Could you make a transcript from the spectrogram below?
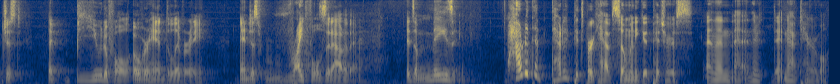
just a beautiful overhand delivery and just rifles it out of there. It's amazing. How did the how did Pittsburgh have so many good pitchers and then and they're, they're now terrible?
